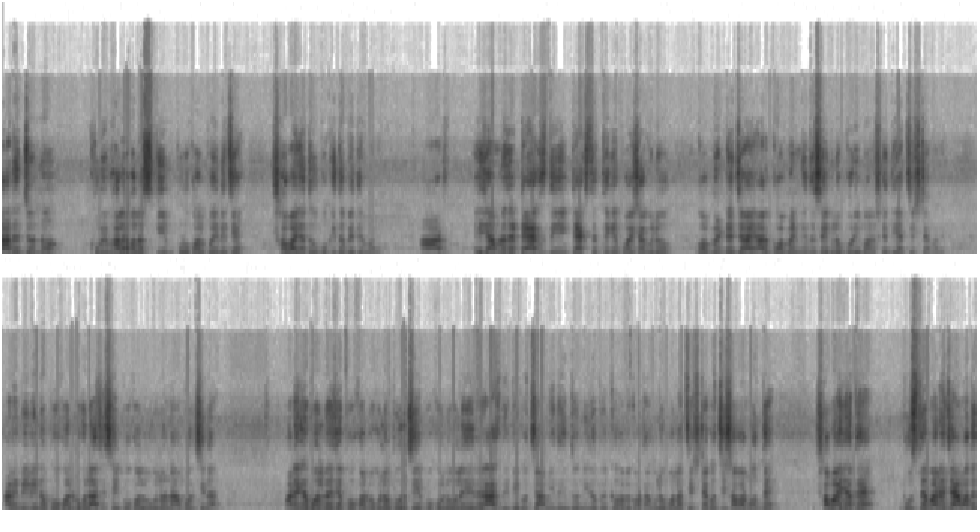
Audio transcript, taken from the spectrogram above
তাদের জন্য খুবই ভালো ভালো স্কিম প্রকল্প এনেছে। সবাই যাতে উপকৃত পেতে পারে। আর এই যে আমরা যে ট্যাক্স দিই ট্যাক্সের থেকে পয়সাগুলো গভর্নমেন্টে যায়, আর গভর্নমেন্ট কিন্তু সেইগুলো গরিব মানুষকে দেওয়ার চেষ্টা করে। আমি বিভিন্ন প্রকল্পগুলো আছে, সেই প্রকল্পগুলোর নাম বলছি না। অনেকে বলবে যে প্রকল্পগুলো বলছে, প্রকল্পগুলো রাজনীতি করছে। আমি কিন্তু নিরপেক্ষভাবে কথাগুলো বলার চেষ্টা করছি সবার মধ্যে। সবাই যাতে বুঝতে পারে যে আমাদের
